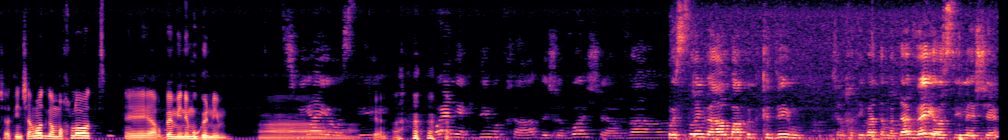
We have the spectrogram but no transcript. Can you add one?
שהתנשמות גם אוכלות אה, הרבה מיני מוגנים. אה, שנייה יוסי. כן. בואי אני אקדים אותך, בשבוע שעבר 24 הקודקדים של חטיבת המדע ויוסי לשם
